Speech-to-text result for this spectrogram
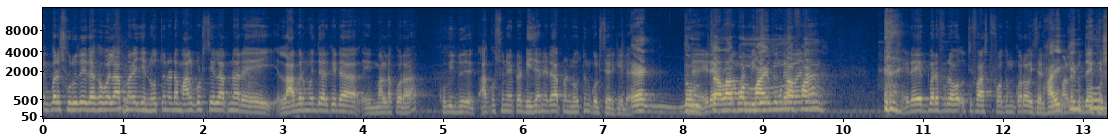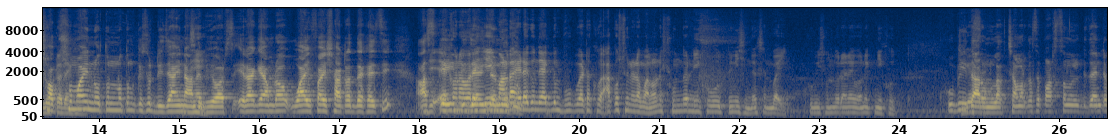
একবারে শুরুতেই দেখা বলে আপনার এই যে নতুন একটা মাল করছিল আপনার এই লাভের মধ্যে আর কি এটা এই মালটা করা। খুবই আকর্ষণীয় একটা ডিজাইন এটা আপনার নতুন করছে আর কি এটা। একদম হ্যাঁ, চালাবন মাইমুনা ফান এটা একবারে পুরো অতি ফাস্ট প্রথম করা হয়েছে ভাই কিন্তু সব সময় নতুন নতুন কিছু ডিজাইন আনে। ভিউয়ার্স এর আগে আমরা ওয়াইফাই শাটার দেখাইছি। আজকে এই ডিজাইনটা মালটা এটা কিন্তু একদম খুব একটা খুব আকর্ষণীয় একটা মাল। অনেক সুন্দর নিখুঁত ফিনিশিং দেখছেন ভাই? খুবই সুন্দর এনে অনেক নিখুঁত। খুবই দারুণ লাগছে। আমার কাছে পার্সোনাল ডিজাইনটা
